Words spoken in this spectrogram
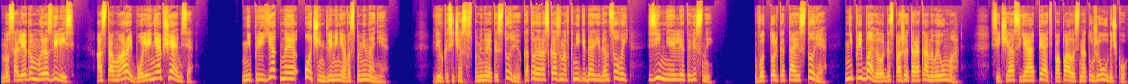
Но с Олегом мы развелись, а с Тамарой более не общаемся. Неприятное очень для меня воспоминание. Вилка сейчас вспоминает историю, которая рассказана в книге Дарьи Донцовой «Зимнее лето весны». Вот только та история не прибавила госпоже Таракановой ума — Сейчас я опять попалась на ту же удочку.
